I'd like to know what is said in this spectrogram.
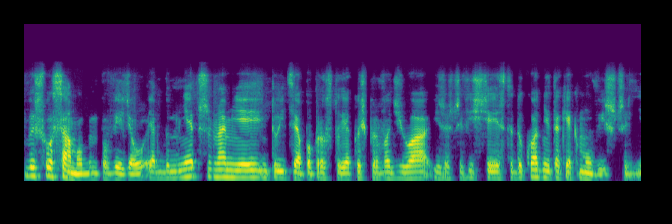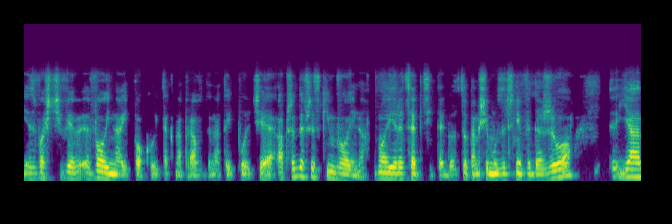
wyszło samo, bym powiedział. Jakby mnie przynajmniej intuicja po prostu jakoś prowadziła i rzeczywiście jest dokładnie tak, jak mówisz, czyli jest właściwie wojna i pokój tak naprawdę na tej płycie, a przede wszystkim wojna w mojej recepcji tego, co tam się muzycznie wydarzyło. Ja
